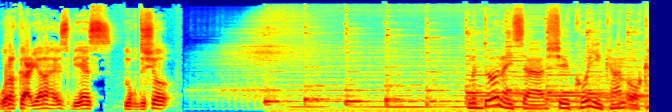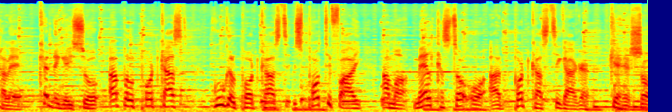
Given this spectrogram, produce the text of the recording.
Wararka ciyaaraha s b s muqdisho ma doonaysaa sheekooyinkan oo kale ka dhegayso apple podcast google podcast spotify ama meel kasta oo aad bodkastigaaga ka hesho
